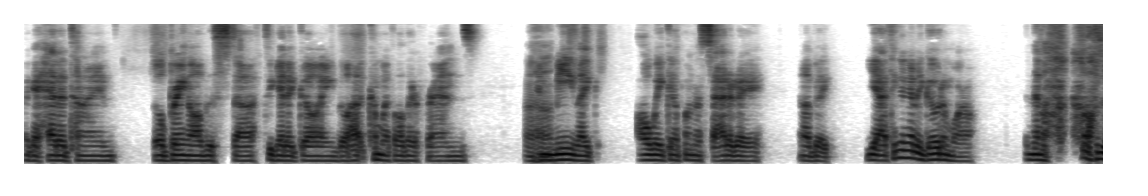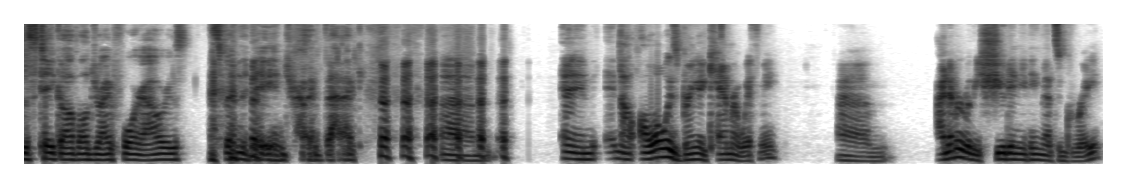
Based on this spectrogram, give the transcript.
like ahead of time. They'll bring all this stuff to get it going. They'll ha- come with all their friends. Uh-huh. And me, like, I'll wake up on a Saturday and I'll be like, yeah, I think I'm going to go tomorrow. And then I'll, I'll, just take off. I'll drive four hours, spend the day and drive back. Um, and, and I'll, I'll, always bring a camera with me. Um, I never really shoot anything that's great,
